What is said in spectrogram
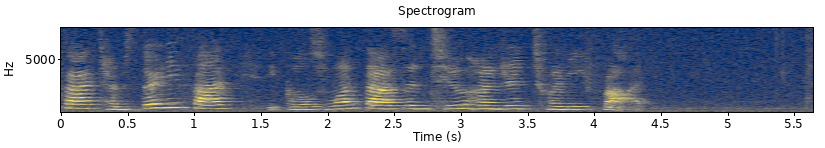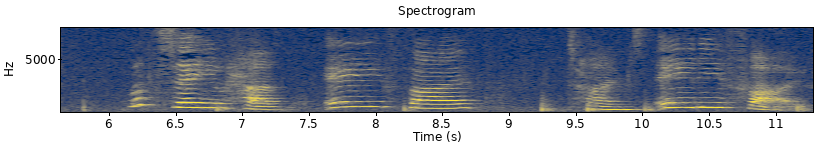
35 times 35 equals 1,225. Let's say you have 85 times 85.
